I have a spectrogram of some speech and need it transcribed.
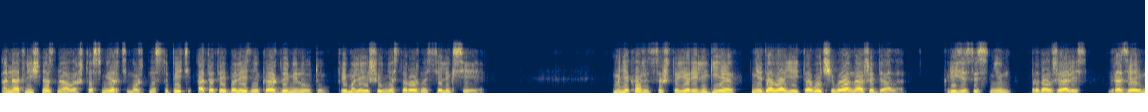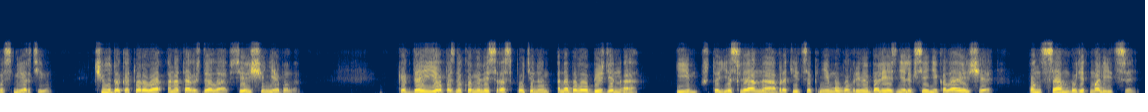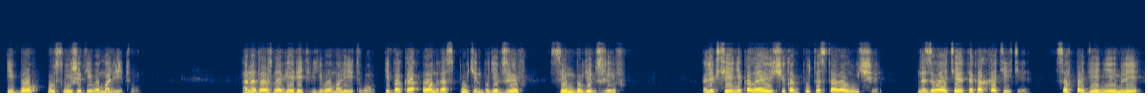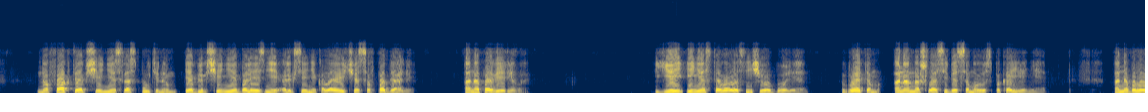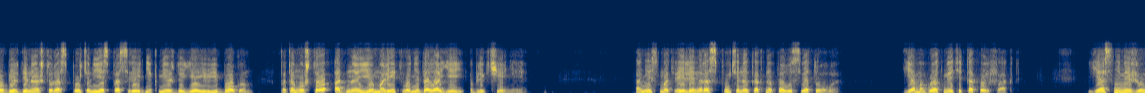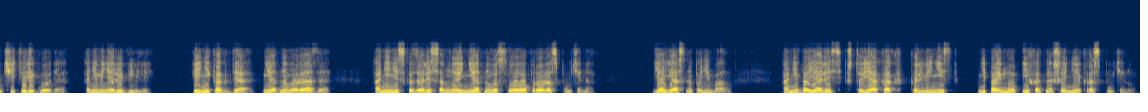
Она отлично знала, что смерть может наступить от этой болезни каждую минуту при малейшей неосторожности Алексея. Мне кажется, что ее религия не дала ей того, чего она ожидала. Кризисы с ним продолжались, грозя ему смертью. Чудо, которого она так ждала, все еще не было. Когда ее познакомили с Распутиным, она была убеждена им, что если она обратится к нему во время болезни Алексея Николаевича, он сам будет молиться, и Бог услышит его молитву. Она должна верить в его молитву, и пока он, Распутин, будет жив, сын будет жив. Алексею Николаевичу как будто стало лучше. Называйте это как хотите, совпадением ли, но факты общения с Распутиным и облегчения болезни Алексея Николаевича совпадали. Она поверила. Ей и не оставалось ничего более. В этом она нашла себе самое успокоение. Она была убеждена, что Распутин есть посредник между ею и Богом, потому что одна ее молитва не дала ей облегчения. Они смотрели на Распутина как на полусвятого. Я могу отметить такой факт. Я с ними жил четыре года, они меня любили. И никогда, ни одного раза, они не сказали со мной ни одного слова про Распутина. Я ясно понимал. Они боялись, что я, как кальвинист, не пойму их отношение к Распутину.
